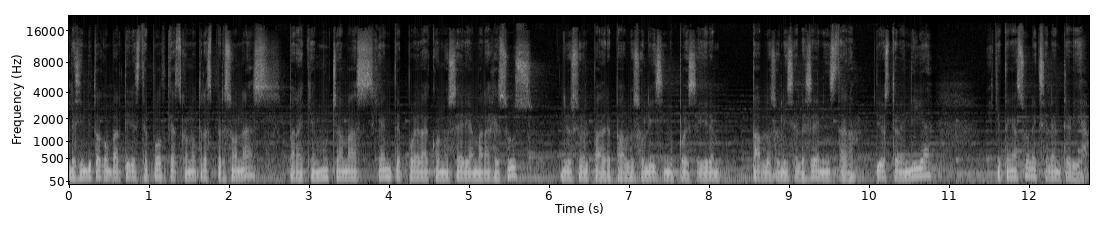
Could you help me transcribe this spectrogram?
les invito a compartir este podcast con otras personas para que mucha más gente pueda conocer y amar a Jesús. Yo soy el Padre Pablo Solís y me puedes seguir en Pablo Solís LC en Instagram. Dios te bendiga y que tengas un excelente día.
